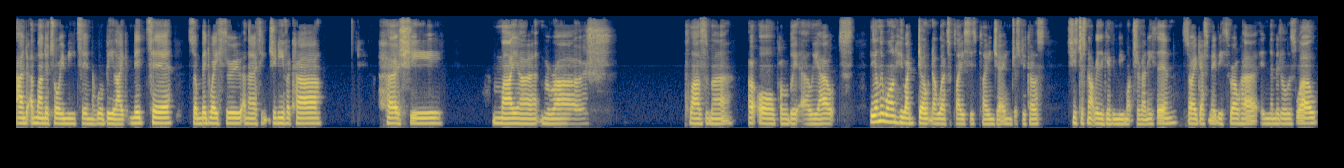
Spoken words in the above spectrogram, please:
and Amanda Tori Meating will be like mid tier, so midway through, and then I think Geneva Karr, Hershii, Mhi'ya, Mirage, Plasma are all probably early outs. The only one who I don't know where to place is Plane Jane, just because she's just not really giving me much of anything. So I guess maybe throw her in the middle as well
